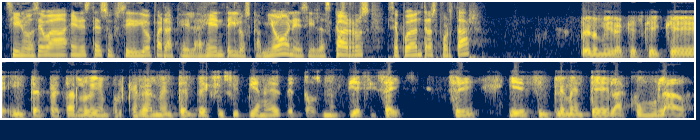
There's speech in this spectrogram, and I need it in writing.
si no se va en este subsidio para que la gente y los camiones y los carros se puedan transportar? Pero mira que es que hay que interpretarlo bien, porque realmente el déficit viene desde el 2016, ¿sí? Y es simplemente el acumulado.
